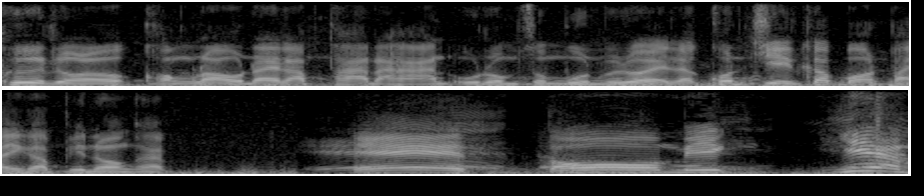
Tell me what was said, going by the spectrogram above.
พืชของเราได้รับธาตุอาหารอุดมสมบูรณ์ไปด้วย แล้วคนฉีดก็ปลอดภัยครับพี่น้องครับ เอโตมิกเยี่ยม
